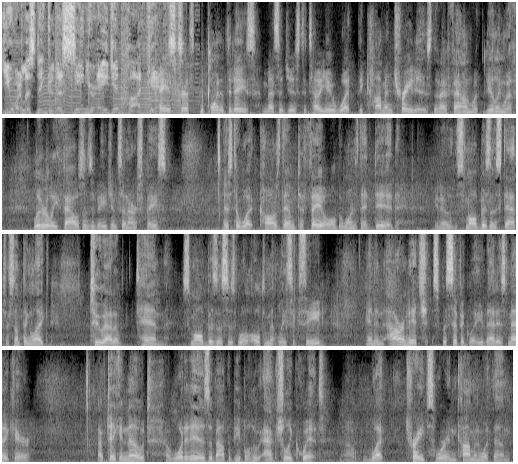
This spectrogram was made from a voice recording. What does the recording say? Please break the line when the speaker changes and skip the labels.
You are listening to the Senior Agent Podcast.
Hey, it's Chris. The point of today's message is to tell you what the common trait is that I've found with dealing with literally thousands of agents in our space as to what caused them to fail, the ones that did. You know, the small business stats are something like two out of 10 small businesses will ultimately succeed. And in our niche specifically, that is Medicare, I've taken note of what it is about the people who actually quit. Uh, what traits were in common with them.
